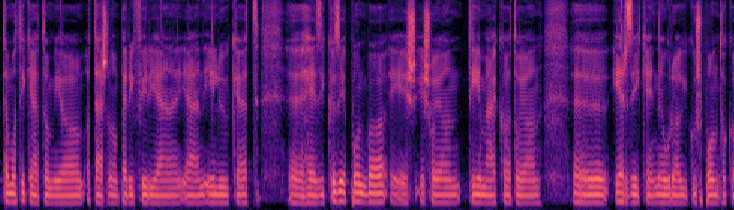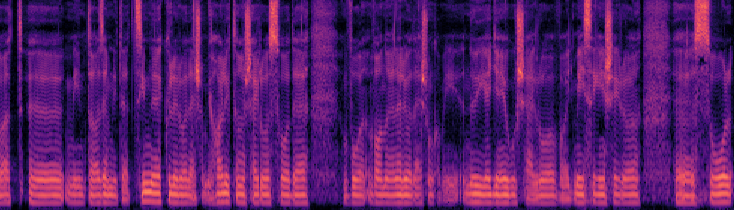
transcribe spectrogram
tematikát, ami a, a társadalom perifériáján élőket helyezi középpontba, és, és olyan témákat, olyan érzékeny neuralgikus pontokat, mint az említett cím nélkül előadás, ami a hajléktalanságról szól, de van olyan előadásunk, ami női egyenjogúságról, vagy mély szegénységről szól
